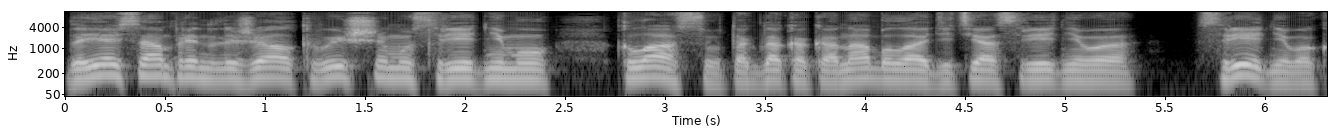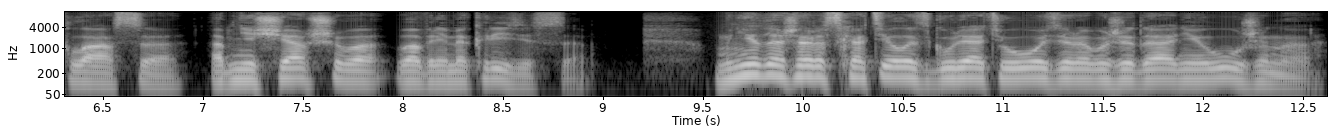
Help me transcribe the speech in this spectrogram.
Да я и сам принадлежал к высшему среднему классу, тогда как она была дитя среднего среднего класса, обнищавшего во время кризиса. Мне даже расхотелось гулять у озера в ожидании ужина.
